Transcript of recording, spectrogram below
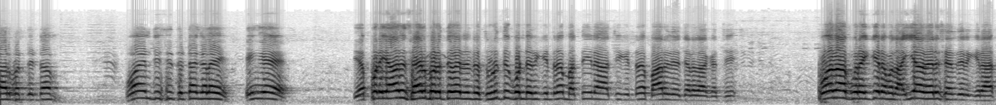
கார்பன் திட்டம் ஓஎன்ஜிசி திட்டங்களை இங்கே எப்படியாவது செயல்படுத்துவேன் என்று துடித்துக் கொண்டிருக்கின்ற மத்தியில் ஆட்சிக்கின்ற பாரதிய ஜனதா கட்சி போதாக்குறைக்கு நமது ஐயா வேறு சேர்ந்திருக்கிறார்.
